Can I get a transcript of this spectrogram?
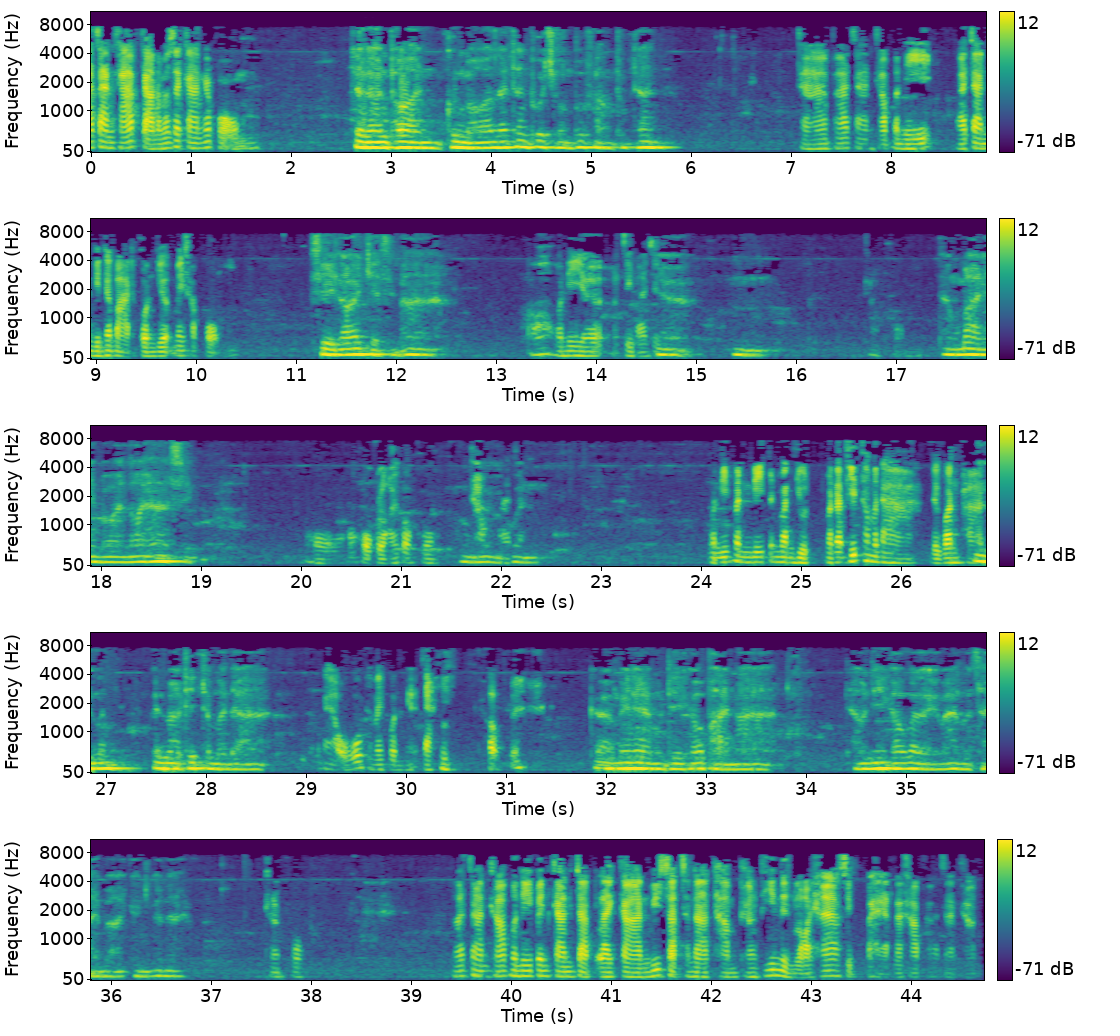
อาจารย์ครับกล่าวนมัสการครับผม เจริญพรคุณหมอและท่านผู้ชมผู้ฟังทุกท่าน ครับพระอาจารย์ครับวันนี้พระอาจารย์บินทบาทคนเยอะไหมครับผมสี่ร้อยเจ็ดสิบห้าอ๋อ วันนี้เยอะสี่ร้อยเจ็ดเยอะครับผมทางบ้านนี่ประมาณร้อยห้าสิบโอ้หกร้อยกว่าคนครับวันวันนี้วันนี้เป็นวันหยุดวันอาทิตย์ธรรมดา หรือวันพระเป็นวันอาทิตย์ธรรมดา โอ้ทำไมคนเยอะจังครับ ก็ไม่แน่บางทีเขาผ่านมาแถวนี้เขาก็เลยว่ามาใส่บาตรกันก็ได้ ครับผมอาจารย์ครับ วันนี้เป็นการจัดรายการวิสัชนาธรรมครั้งที่หนึ่งร้อยห้าสิบแปดนะครับ อาจารย์ครับ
